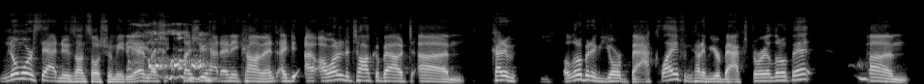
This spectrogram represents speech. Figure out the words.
no more sad news on social media unless you, unless you had any comment. I, I, I wanted to talk about um, kind of a little bit of your back life and kind of your backstory a little bit. Hmm. Um,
